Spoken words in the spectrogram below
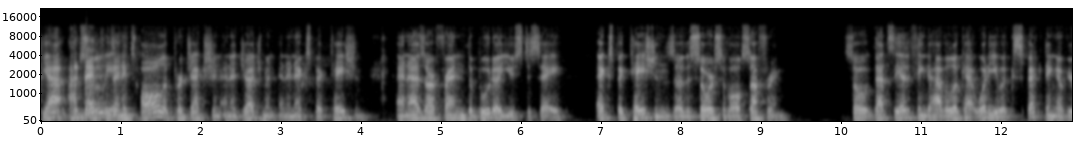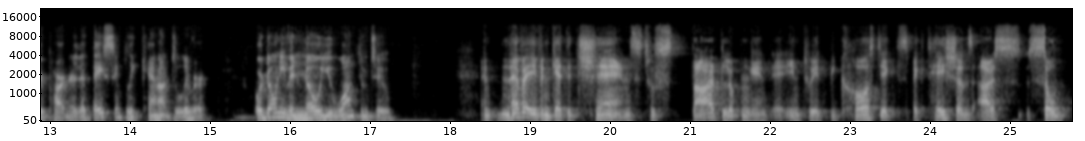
Yeah, absolutely. and it's all a projection and a judgment and an expectation. And as our friend the Buddha used to say, expectations are the source of all suffering. So that's the other thing to have a look at. What are you expecting of your partner that they simply cannot deliver or don't even know you want them to? And never even get the chance to start looking in, into it because the expectations are so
